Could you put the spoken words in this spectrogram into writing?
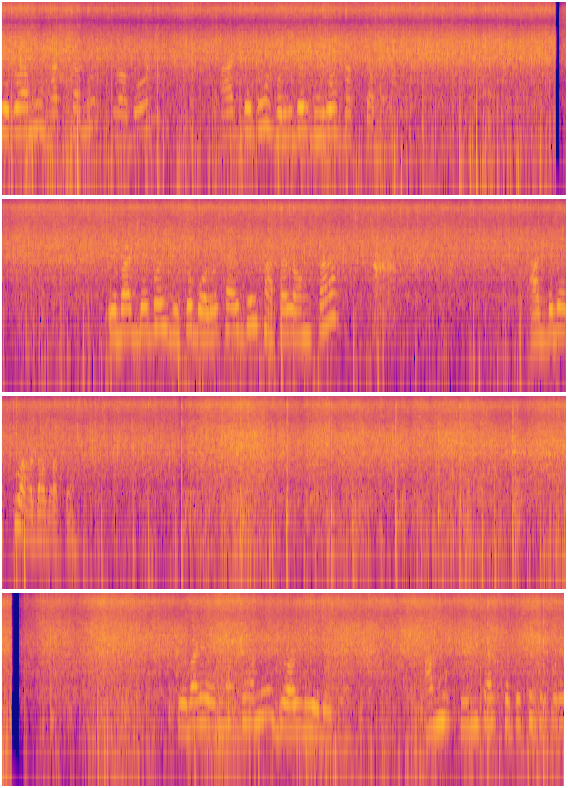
দেবো আমি হাফ চামচ লবণ, আর দেবো হলুদের গুঁড়ো হাফ চামচ। এবার দেবো এই দুটো বড় সাইজের কাঁচা লঙ্কা, আর দেবো একটু আদা বাটা। এবারে এর মধ্যে আমি জল দিয়ে দেবো। আমি সিমটা ছোটো ছোটো করে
